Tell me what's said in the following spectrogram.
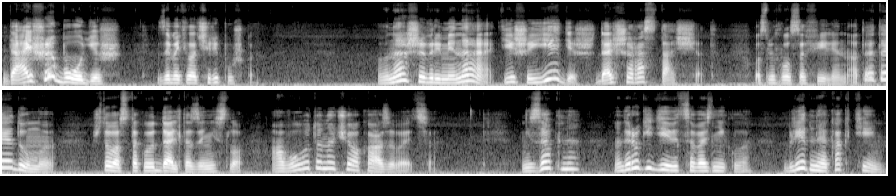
дальше будешь», — заметила черепушка. «В наши времена тише едешь, дальше растащат», — усмехнулся Филин. «А то это я думаю, что вас в такую даль-то занесло. А вот оно что оказывается». Внезапно на дороге девица возникла, бледная как тень.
